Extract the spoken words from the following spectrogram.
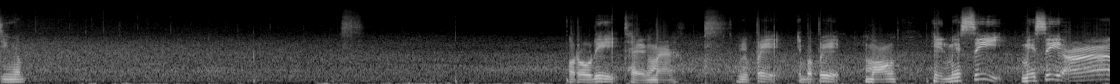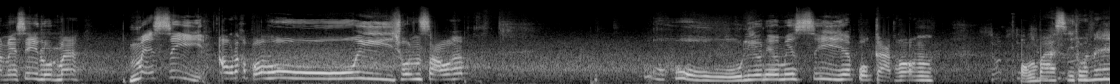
จริงครับโรดี้แทงมาเมเป้เอ็มบัปเป้มองเห็นเมสซี่ เมสซี่ อ่า เมสซี่หลุดมา เมสซี่ เอาแล้วครับ โอ้โหชนเสาครับ อ้โหเลียวเนลเมสซี่ครับโอกาสทองของบาร์เซโลนา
